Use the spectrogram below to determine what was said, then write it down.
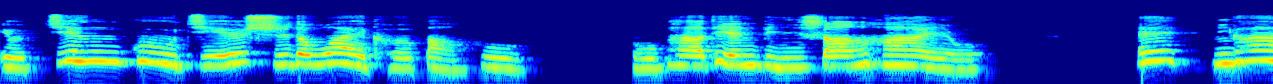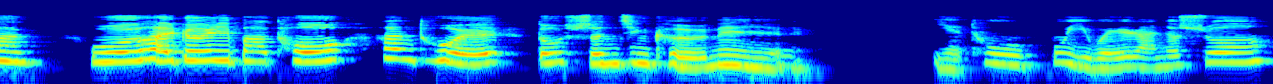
有坚固结实的外壳保护，不怕天敌伤害哦。哎，你看，我还可以把头和腿都伸进壳内耶。野兔不以为然的说：“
